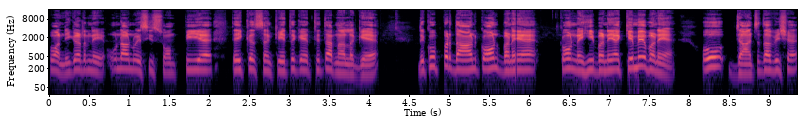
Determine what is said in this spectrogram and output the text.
ਭਵਾਨੀਗੜ੍ਹ ਨੇ, ਉਹਨਾਂ ਨੂੰ ਅਸੀਂ ਸੌਂਪੀ ਹੈ ਤੇ ਇੱਕ ਸੰਕੇਤਕ ਇੱਥੇ ਧਰਨਾ ਲੱਗਿਆ ਹੈ। ਦੇਖੋ, ਪ੍ਰਧਾਨ ਕੌਣ ਬਣਿਆ ਕੌਣ ਨਹੀਂ ਬਣਿਆ, ਕਿਵੇਂ ਬਣਿਆ ਉਹ ਜਾਂਚ ਦਾ ਵਿਸ਼ਾ ਹੈ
